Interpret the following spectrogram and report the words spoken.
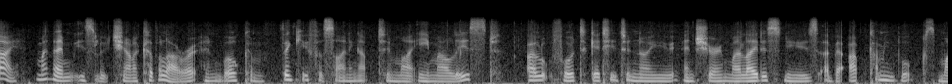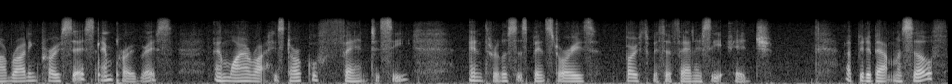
Hi, my name is Luciana Cavallaro and welcome. Thank you for signing up to my email list. I look forward to getting to know you and sharing my latest news about upcoming books, my writing process and progress, and why I write historical fantasy and thriller suspense stories, both with a fantasy edge. A bit about myself.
